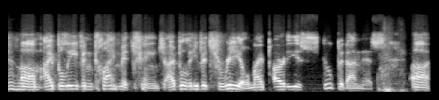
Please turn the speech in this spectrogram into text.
Mhm. Um, I believe in climate change. I believe it's real. My party is stupid on this. Uh,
